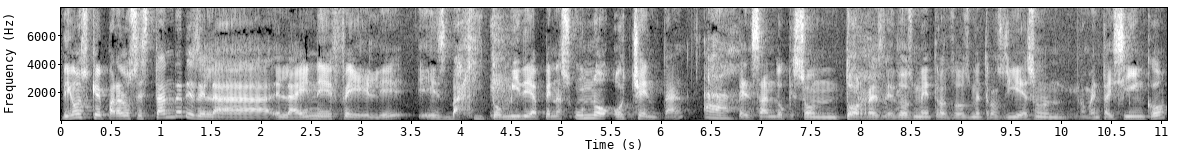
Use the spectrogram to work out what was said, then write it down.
Digamos que para los estándares de la, de la NFL es bajito, mide apenas 1,80, Ah. pensando que son torres de 2 metros, 2 metros 10, un 95,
